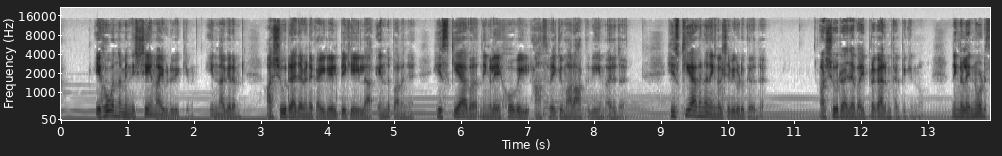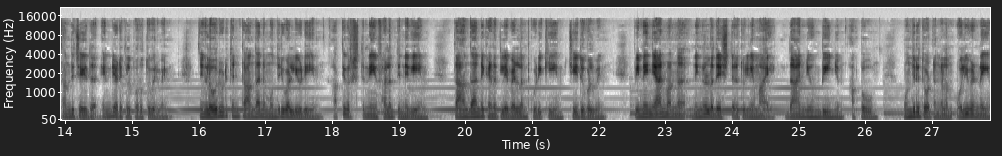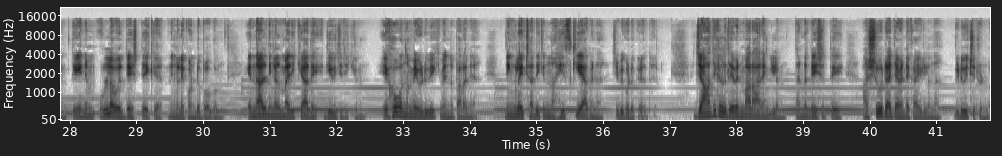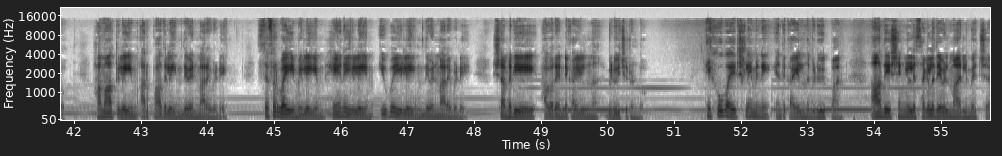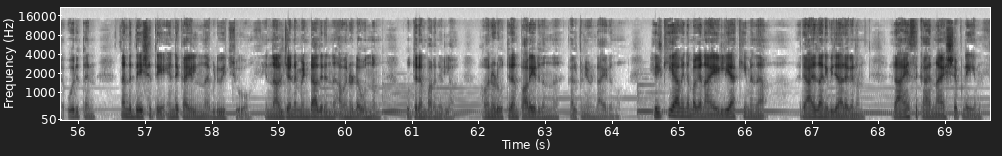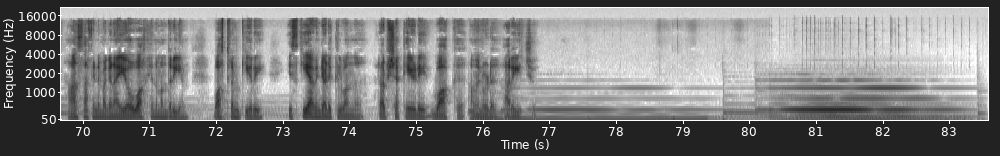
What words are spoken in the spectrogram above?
യഹോവ നമ്മെ നിശ്ചയമായി വിടുവിക്കും. ഈ നഗരം അശൂർ രാജാവിന്റെ കയ്യിൽ ഏൽപ്പിക്കുകയില്ല എന്ന് പറഞ്ഞ് ഹിസ്കിയാവ് നിങ്ങളെ യഹോവയിൽ ആശ്രയിക്കുമാറാക്കുകയും അരുത്. ഹിസ്കിയാവിന് നിങ്ങൾ ചെവി കൊടുക്കരുത്. അശൂർ രാജാവ് ഇപ്രകാരം കൽപ്പിക്കുന്നു. നിങ്ങൾ എന്നോട് സന്ധി ചെയ്ത് എന്റെ അടുക്കൽ പുറത്തു വരുവിൻ. നിങ്ങൾ ഓരോരുത്തൻ താന്താന്റെ മുന്തിരിവള്ളിയുടെയും അത്യവൃക്ഷത്തിന്റെയും ഫലം തിന്നുകയും താന്താന്റെ കിണറ്റിലെ വെള്ളം കുടിക്കുകയും ചെയ്തുകൊള്ളുവിൻ. പിന്നെ ഞാൻ വന്ന് നിങ്ങളുടെ ദേശത്തിന് തുല്യമായി ധാന്യവും ബീഞ്ഞും അപ്പവും മുന്തിരിത്തോട്ടങ്ങളും ഒലിവെണ്ണയും തേനും ഉള്ള ഒരു ദേശത്തേക്ക് നിങ്ങളെ കൊണ്ടുപോകും. എന്നാൽ നിങ്ങൾ മരിക്കാതെ ജീവിച്ചിരിക്കും. യഹോവ നമ്മെ വിടുവിക്കുമെന്ന് പറഞ്ഞ് നിങ്ങളെ ചതിക്കുന്ന ഹിസ്കിയാവിന് ചെവി കൊടുക്കരുത്. ജാതികളുടെ ദേവന്മാർ ആരെങ്കിലും തന്റെ ദേശത്തെ അശൂർ രാജാവിന്റെ കയ്യിൽ നിന്ന് വിടുവിച്ചിട്ടുണ്ടോ? ഹമാത്തിലെയും അർപ്പാദിലെയും ദേവന്മാർ എവിടെ? സെഫർവൈമിലെയും ഹേനയിലെയും ഇവയിലെയും ദേവന്മാർ എവിടെ? ശമരിയെ അവർ എന്റെ കയ്യിൽ നിന്ന് വിടുവിച്ചിട്ടുണ്ടോ? യഹോവ ഇർഷ്ലീമിനെ എന്റെ കയ്യിൽ നിന്ന് വിടുവിപ്പാൻ ആ ദേശങ്ങളിലെ സകല ദേവന്മാരിലും വെച്ച് ഒരുത്തൻ തന്റെ ദേശത്തെ എന്റെ കയ്യിൽ നിന്ന് വിടുവിച്ചുവോ? എന്നാൽ ജനം മിണ്ടാതിരുന്ന് അവനോട് ഒന്നും ഉത്തരം പറഞ്ഞില്ല. അവനോട് ഉത്തരം പറയരുതെന്ന് കൽപ്പനയുണ്ടായിരുന്നു. ഹിൽക്കിയാവിന്റെ മകനായ ഇലിയാഖീം എന്ന രാജധാനി വിചാരകനും രായസക്കാരനായ ഷെപ്നയും ആസാഫിന്റെ മകനായ യോവാഹ് എന്ന മന്ത്രിയും വസ്ത്രം കീറി ഇസ്കിയാവിന്റെ അടുക്കൽ വന്ന് റബ്ഷക്കയുടെ വാക്ക് അവനോട് അറിയിച്ചു.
